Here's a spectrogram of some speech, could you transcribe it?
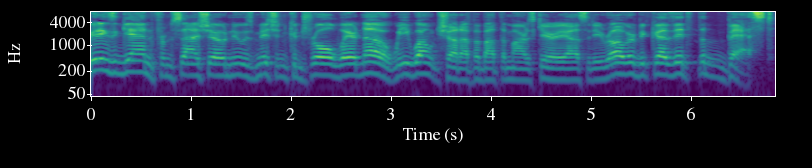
Greetings again from SciShow News Mission Control, where no, we won't shut up about the Mars Curiosity rover because it's the best.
